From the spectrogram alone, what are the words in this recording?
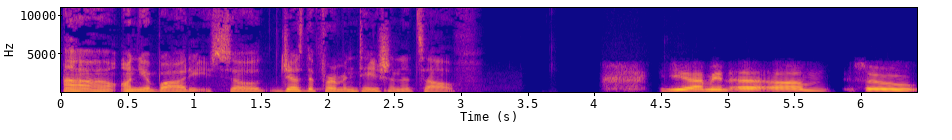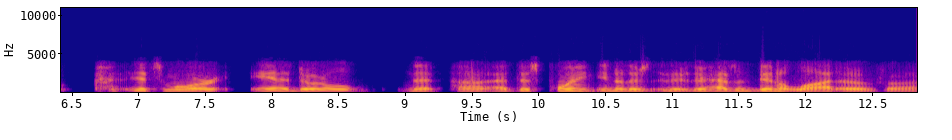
uh, on your body. So just the fermentation itself. Yeah, I mean, uh, um, so it's more anecdotal that uh, at this point, you know, there's there, there hasn't been a lot of uh,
